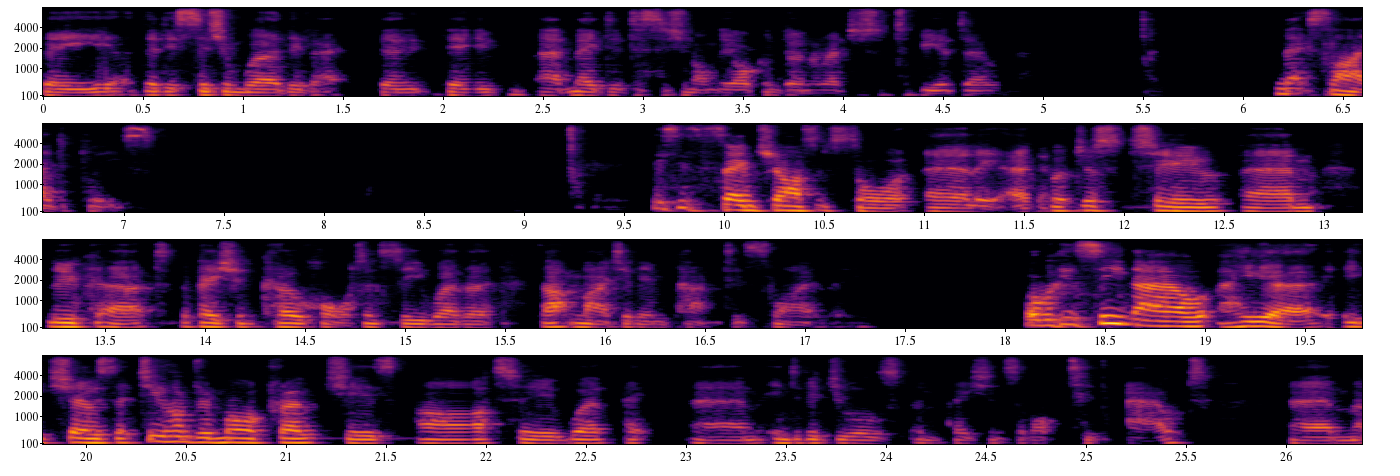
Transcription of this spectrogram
the, the decision where they've, they, they uh, made a decision on the organ donor register to be a donor. Next slide, please. This is the same chart I saw earlier, but just to um, look at the patient cohort and see whether that might have impacted slightly. What we can see now here, it shows that 200 more approaches are to where um, individuals and patients have opted out um,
